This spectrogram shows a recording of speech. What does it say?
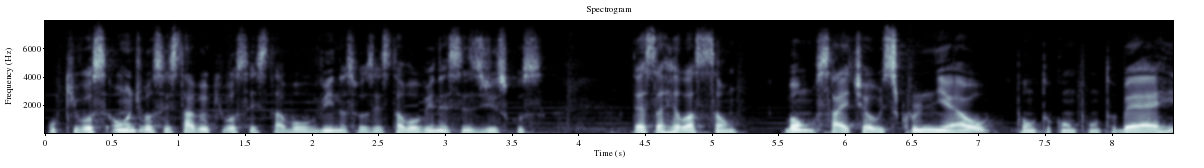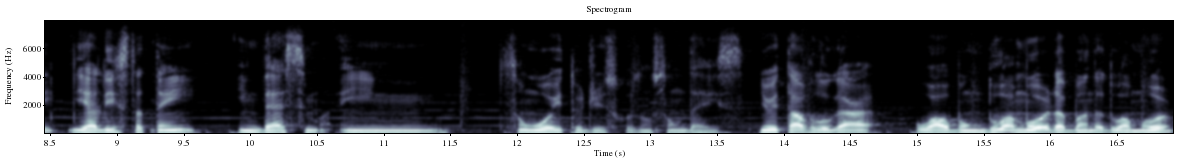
O que você, onde você estava e o que você estava ouvindo, se você estava ouvindo esses discos dessa relação. Bom, o site é o screenel.com.br e a lista tem em décima, em são oito discos, não são dez. Em oitavo lugar, o álbum Do Amor da banda Do Amor.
